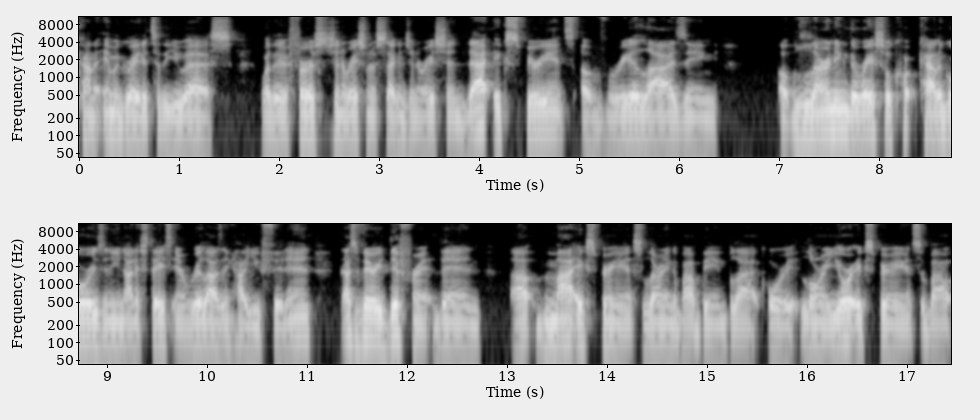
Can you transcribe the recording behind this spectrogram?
kind of immigrated to the U.S. Whether they're first generation or second generation, that experience of realizing, of learning the racial categories in the United States and realizing how you fit in, that's very different than uh, my experience learning about being black or Lauren, your experience about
